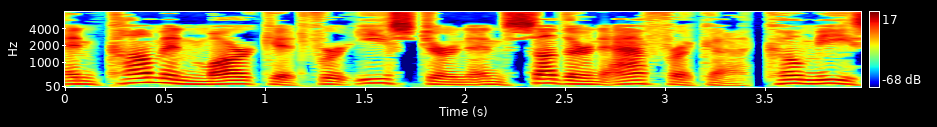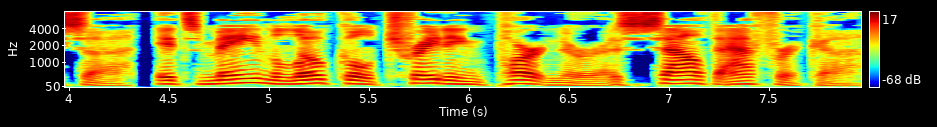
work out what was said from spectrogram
and Common Market for Eastern and Southern Africa its main local trading partner is South Africa.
